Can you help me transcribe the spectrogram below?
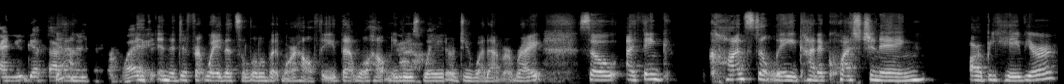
And you get that yeah. in a different way. In a different way that's a little bit more healthy, that will help me yeah. lose weight or do whatever, right? So I think constantly kind of questioning our behavior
